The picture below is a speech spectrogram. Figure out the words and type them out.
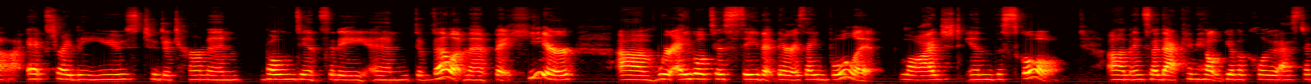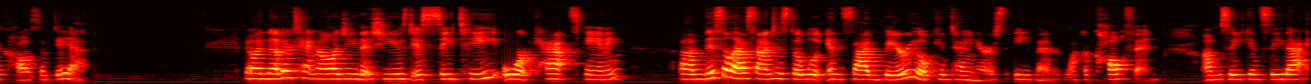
uh, x-ray be used to determine bone density and development. But here, um, we're able to see that there is a bullet lodged in the skull. Um, and so that can help give a clue as to cause of death. Now, another technology that's used is CT or CAT scanning. Um, this allows scientists to look inside burial containers, even like a coffin. Um, so you can see that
